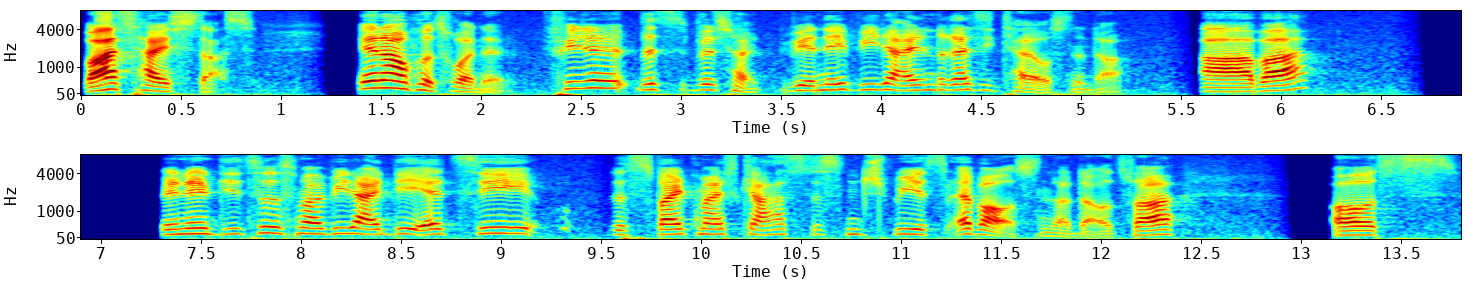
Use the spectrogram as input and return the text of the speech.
Was heißt das? Genau, kurz Freunde. Viele wissen Bescheid. Wir nehmen wieder einen Resi-Teil auseinander. Aber wir nehmen dieses Mal wieder ein DLC des zweitmeist gehasstesten Spiels ever auseinander. Und zwar aus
